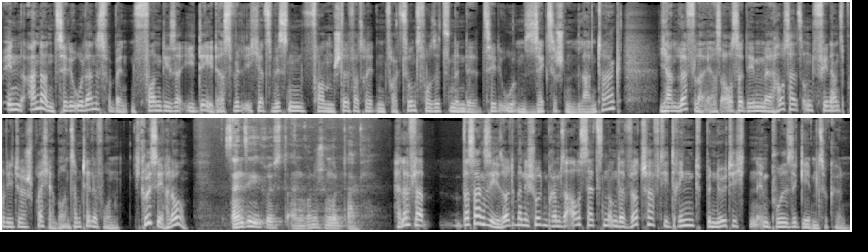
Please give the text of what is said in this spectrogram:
in anderen CDU-Landesverbänden von dieser Idee? Das will ich jetzt wissen vom stellvertretenden Fraktionsvorsitzenden der CDU im Sächsischen Landtag, Jan Löffler. Er ist außerdem äh, haushalts- und finanzpolitischer Sprecher bei uns am Telefon. Ich grüße Sie, hallo. Seien Sie gegrüßt, einen wunderschönen guten Tag. Herr Löffler, was sagen Sie? Sollte man die Schuldenbremse aussetzen, um der Wirtschaft die dringend benötigten Impulse geben zu können?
